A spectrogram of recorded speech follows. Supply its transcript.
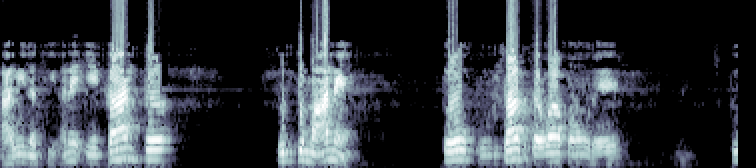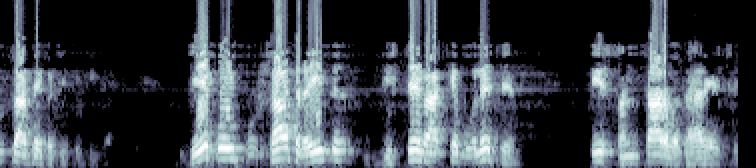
આવી નથી. અને એકાંત શુદ્ધ માને તો પુરુષાર્થ કરવા પણ રહે પુરુષાર્થે પછી ચૂકી જાય. જે કોઈ પુરુષાર્થ રહિત નિશ્ચય વાક્ય બોલે છે, તે સંસાર વધારે છે.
